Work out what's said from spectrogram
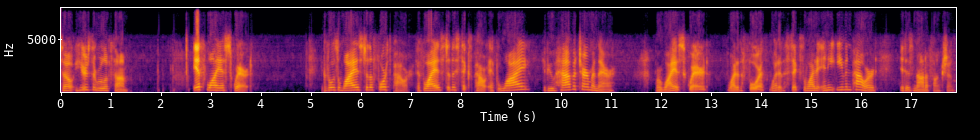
So here's the rule of thumb. If y is squared, if it was y is to the fourth power, if y is to the sixth power, if y, if you have a term in there where y is squared, y to the fourth, y to the sixth, y to any even powered, it is not a function.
